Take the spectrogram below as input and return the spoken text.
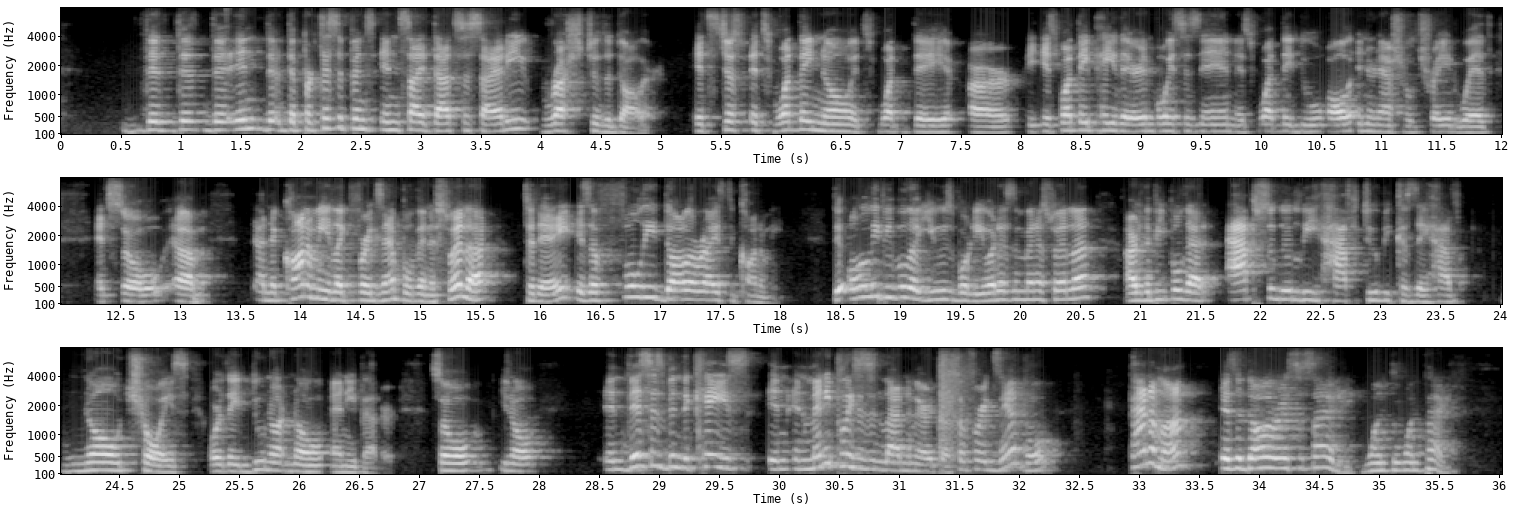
the the the, in, the the participants inside that society rush to the dollar. It's just it's what they know, it's what they are it's what they pay their invoices in, it's what they do all international trade with. And so um, an economy like for example Venezuela today is a fully dollarized economy. The only people that use bolívares in Venezuela are the people that absolutely have to because they have no choice or they do not know any better. So, you know, and this has been the case in, in many places in Latin America. So, for example, Panama is a dollarized society, one to one peg.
